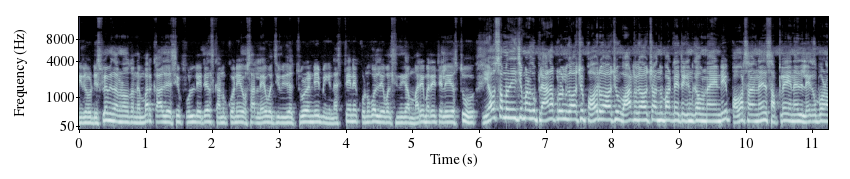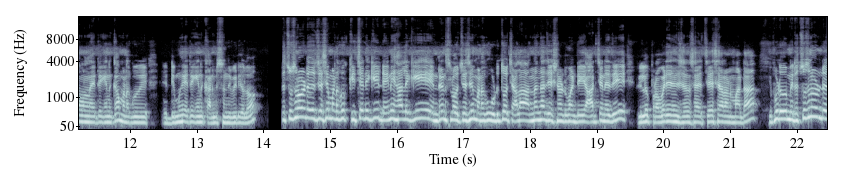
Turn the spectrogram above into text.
మీరు డిస్ప్లే మీద ఉన్న నెంబర్ కాల్ చేసి ఫుల్ డీటెయిల్స్ కనుక్కొని ఒకసారి లైవ్ వచ్చి వీడియో చూడండి. మీకు నచ్చితేనే కొనుగోలు చేయవలసిందిగా మరీ మరీ తెలియజేస్తూ ఈ హౌస్ సంబంధించి మనకు ప్లాన్ అప్రూవల్ కావచ్చు పవర్ కావచ్చు వాటర్ కావచ్చు అందుబాటులో అయితే కనుక ఉన్నాయండి. పవర్స్ అనేది సప్లై అనేది లేకపోవడం వలన అయితే కనుక మనకు డిమ్గా అయితే కనుక కనిపిస్తుంది వీడియోలో. చూసినట్టు వచ్చేసి మనకు కిచెన్కి డైనింగ్ హాల్కి ఎంట్రన్స్లో వచ్చేసి మనకు ఉడితో చాలా అందంగా చేసినటువంటి ఆర్చ్ అనేది వీళ్ళు ప్రొవైడ్ చేశారనమాట ఇప్పుడు మీరు చూసినటువంటి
